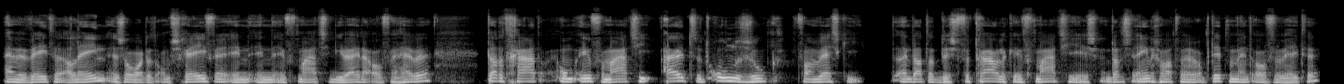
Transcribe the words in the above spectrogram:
En we weten alleen, zo wordt het omschreven in, in de informatie die wij daarover hebben, dat het gaat om informatie uit het onderzoek van Wesky. En dat het dus vertrouwelijke informatie is. En dat is het enige wat we er op dit moment over weten.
